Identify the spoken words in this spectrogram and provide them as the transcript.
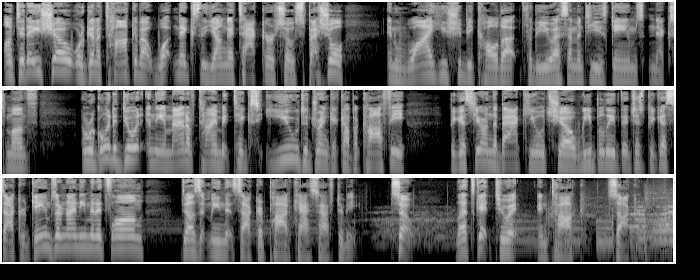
On today's show, we're going to talk about what makes the young attacker so special and why he should be called up for the USMNT's games next month. And we're going to do it in the amount of time it takes you to drink a cup of coffee because here on the Backheeled Show, we believe that just because soccer games are 90 minutes long doesn't mean that soccer podcasts have to be. So let's get to it and talk soccer.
